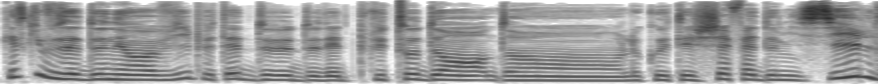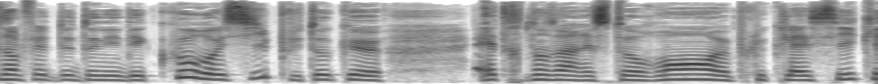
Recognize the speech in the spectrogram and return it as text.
Qu'est-ce qui vous a donné envie peut-être de de- d'être plutôt dans, dans le côté chef à domicile, dans le fait de donner des cours aussi, plutôt que être dans un restaurant euh, plus classique?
